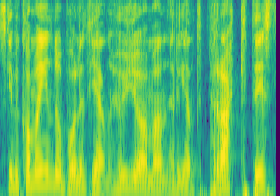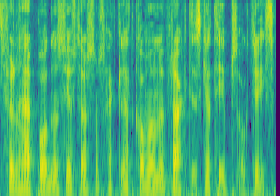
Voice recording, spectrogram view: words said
Ska vi komma in då på lite grann, hur gör man rent praktiskt? För den här podden syftar som sagt till att komma med praktiska tips och tricks.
